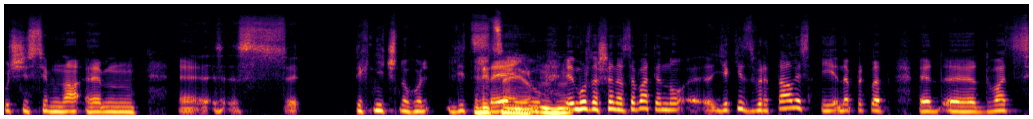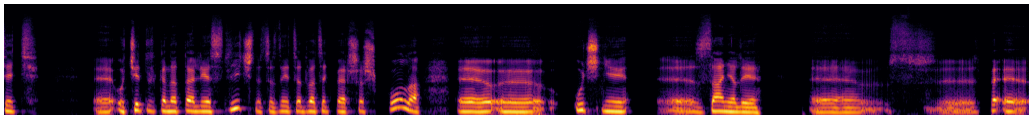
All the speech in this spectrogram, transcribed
учні 17, ем, технічного ліцею, Ліцею. Е, можна ще називати, ну, які звертались, і, наприклад, е, е, 20 е, учителька Наталія Слічна, це здається 21 школа, е, е, учні е, зайняли. е, е, е,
